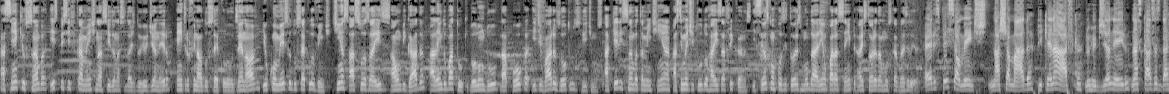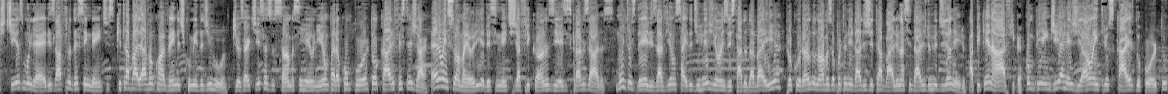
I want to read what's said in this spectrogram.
Assim é que o samba, especificamente nascido na cidade do Rio de Janeiro, entre o final do século XIX e o começo do século XX, tinha as suas raízes a umbigada, além do batuque, do lundu, da polca e de vários outros ritmos. Aquele samba também tinha, acima de tudo, raízes africanas, e seus compositores mudariam para sempre a história da música brasileira. Era especialmente na chamada Pequena África, no Rio de Janeiro, nas casas das tias mulheres afrodescendentes que trabalhavam com a venda de comida de rua, que os artistas do samba se reuniam para compor, tocar e festejar. Eram em sua maioria descendentes de africanos e ex-escravizados. Muitos deles haviam saído de regiões do estado da Bahia, procurando novas oportunidades de trabalho na cidade do Rio de Janeiro. A Pequena África compreendia a região entre os cais do Porto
